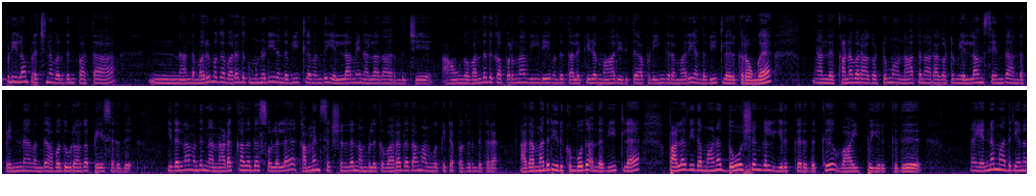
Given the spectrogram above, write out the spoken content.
எப்படிலாம் பிரச்சனை வருதுன்னு பார்த்தா அந்த மருமக வரதுக்கு முன்னாடி அந்த வீட்டில் வந்து எல்லாமே நல்லா தான் இருந்துச்சு. அவங்க வந்ததுக்கு அப்புறம் தான் வீடே வந்து தலைக்கீழ மாறிடுது அப்படிங்கிற மாதிரி அந்த வீட்டில் இருக்கிறவங்க அந்த கணவராகட்டும் நாத்தனாராகட்டும் எல்லாம் சேர்ந்து அந்த பெண்ணை வந்து அவதூறாக பேசுறது. இதெல்லாம் வந்து நான் நடக்காததை சொல்லல. கமெண்ட் செக்ஷன்ல நம்மளுக்கு வரதை தான் நான் உங்ககிட்ட பகிர்ந்துக்கிறேன். அத மாதிரி இருக்கும்போது அந்த வீட்டில் பலவிதமான தோஷங்கள் இருக்கிறதுக்கு வாய்ப்பு இருக்குது. என்ன மாதிரியான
